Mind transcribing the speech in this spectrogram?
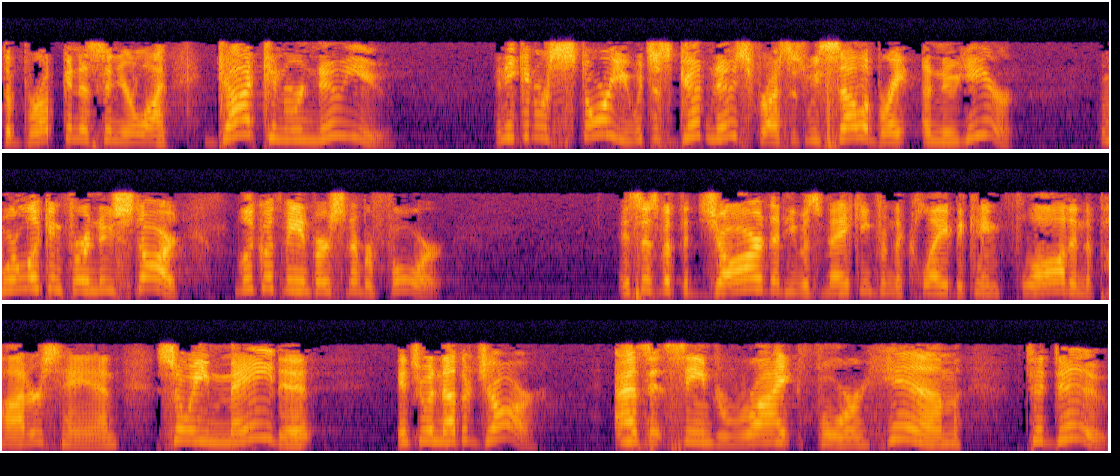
the brokenness in your life, God can renew you. And he can restore you, which is good news for us as we celebrate a new year. And we're looking for a new start. Look with me in verse number four. It says, But the jar that he was making from the clay became flawed in the potter's hand, so he made it into another jar, as it seemed right for him to do.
